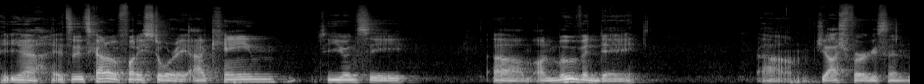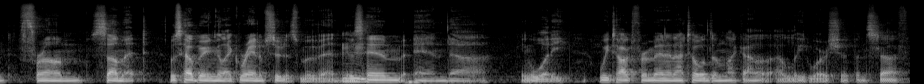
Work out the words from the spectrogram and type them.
Yeah, it's it's kind of a funny story. I came to UNC um, on moving day. Um, Josh Ferguson from Summit was helping like random students move in. It was him and uh, I think Woody. We talked for a minute. and I told them like I'll, I'll lead worship and stuff.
